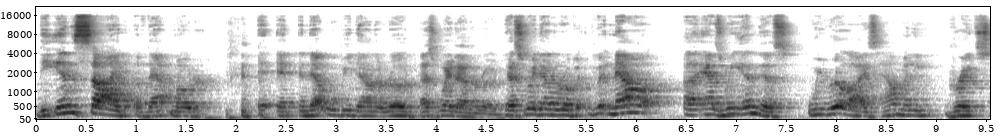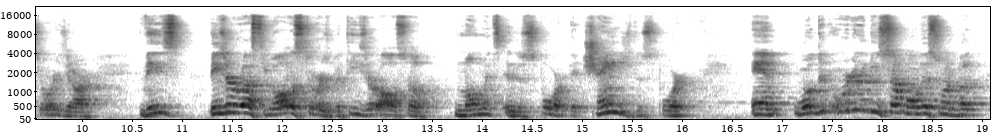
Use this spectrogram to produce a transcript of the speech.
The inside of that motor, and, and that will be down the road. That's way down the road. That's way down the road. But, but now, uh, as we end this, we realize how many great stories there are. These these are Rusty Wallace stories, but these are also moments in the sport that changed the sport. And we'll do, we're going to do something on this one, but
